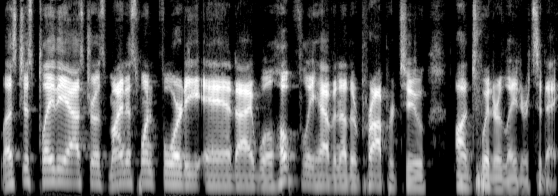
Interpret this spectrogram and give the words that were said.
Let's just play the Astros minus 140, and I will hopefully have another prop or two on Twitter later today.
